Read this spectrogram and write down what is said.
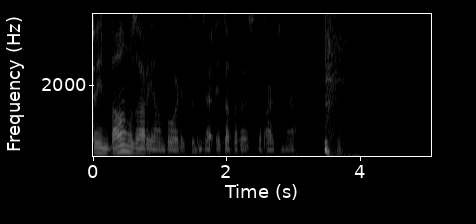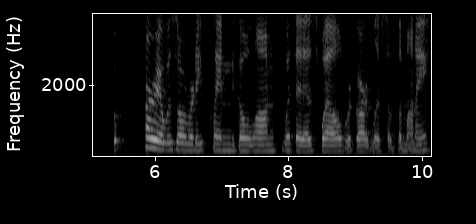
I mean, Valen was already on board. It's enti- it's up to the rest of the party now. Arya was already planning to go along with it as well, regardless of the money.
